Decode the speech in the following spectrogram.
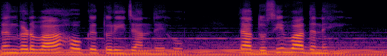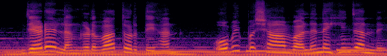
ਲੰਗੜਵਾਹ ਹੋ ਕੇ ਤੁਰੀ ਜਾਂਦੇ ਹੋ, ਤਾਂ ਤੁਸੀਂ ਵੱਧ ਨਹੀਂ। ਜਿਹੜੇ ਲੰਗੜਵਾਹ ਤੁਰਦੇ ਹਨ, ਉਹ ਵੀ ਪਛਾਣ ਵੱਲ ਨਹੀਂ ਜਾਂਦੇ।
